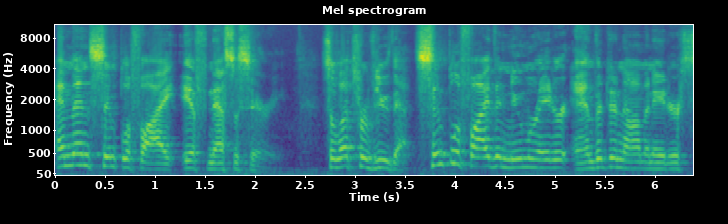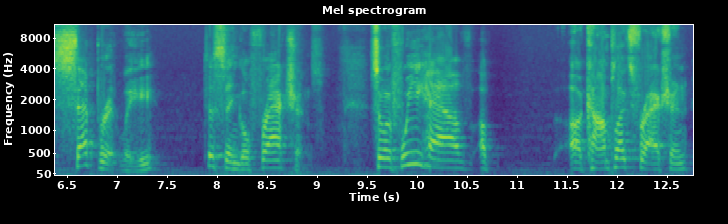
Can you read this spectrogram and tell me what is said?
And then simplify if necessary. So let's review that. Simplify the numerator and the denominator separately to single fractions. So if we have a, a complex fraction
